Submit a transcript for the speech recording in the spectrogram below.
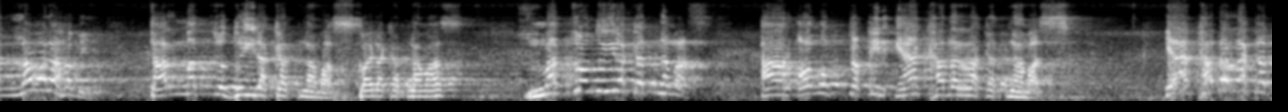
আল্লাহওয়ালা হবে, তার মাত্র দুই রাকাত নামাজ। কয় রাকাত নামাজ? মাত্র দুই রাকাত নামাজ। আর অমত্তাকির এক হাজার রাকাত নামাজ। এক হাজার রাকাত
